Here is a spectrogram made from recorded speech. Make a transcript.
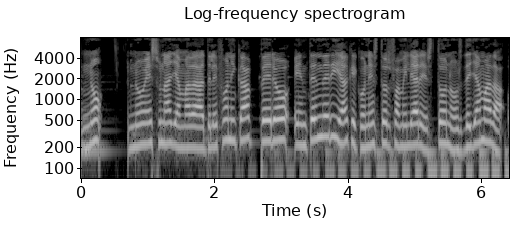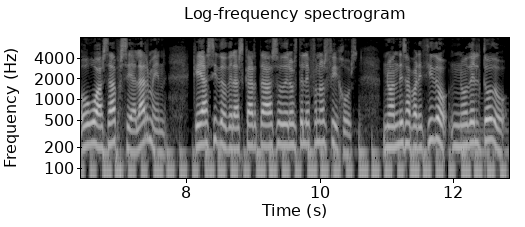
No, no es una llamada telefónica, pero entendería que con estos familiares tonos de llamada o WhatsApp se alarmen. ¿Qué ha sido de las cartas o de los teléfonos fijos? No han desaparecido, no del todo.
